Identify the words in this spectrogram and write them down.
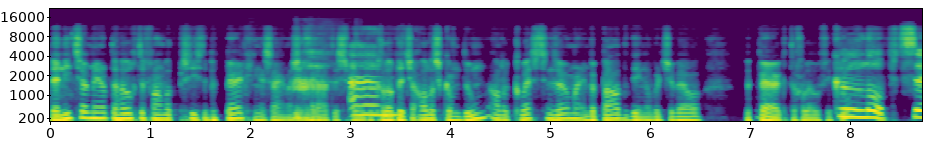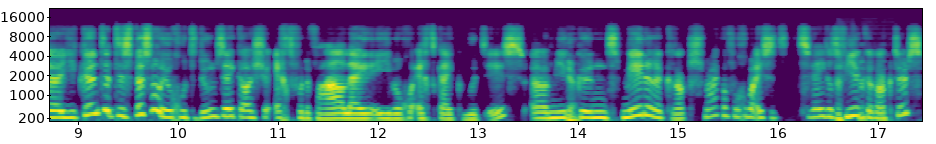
ben niet zo meer op de hoogte van wat precies de beperkingen zijn als je gratis speelt. ik Ehm. geloof dat je alles kan doen, alle quests en zo, maar in bepaalde dingen word je wel beperkt, geloof ik. Klopt. Eh, je kunt, het is best wel heel goed te doen. Zeker als je echt voor de verhaallijn en je wil gewoon echt kijken hoe het is. Ehm, je Ja. kunt meerdere karakters maken. Volgens mij is het twee tot vier karakters.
